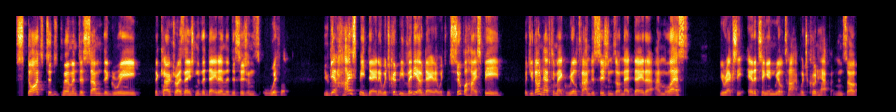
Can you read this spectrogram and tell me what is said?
starts to determine to some degree the characterization of the data and the decisions with it. You get high speed data, which could be video data, which is super high speed, but you don't have to make real time decisions on that data unless you're actually editing in real time, which could happen. And so,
